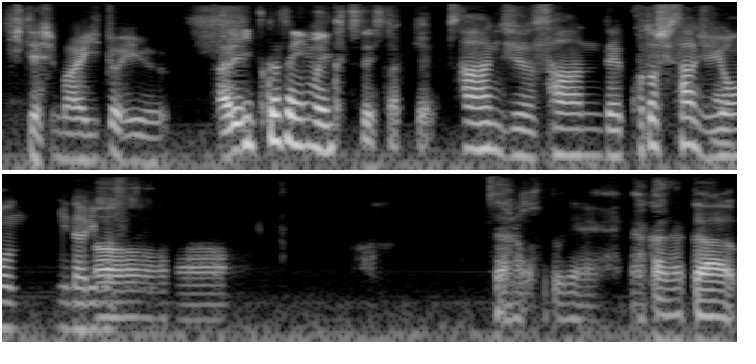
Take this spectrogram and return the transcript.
来てしまいという、あれ、いつかさん今いくつでしたっけ？33で、今年34になります。ああ。なるほどね。なかなか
